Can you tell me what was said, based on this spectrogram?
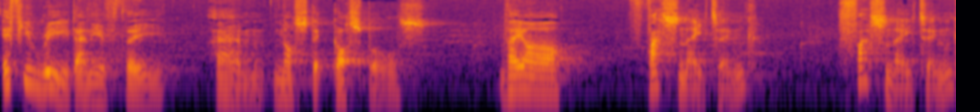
if you read any of the um, Gnostic Gospels, they are fascinating, fascinating,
